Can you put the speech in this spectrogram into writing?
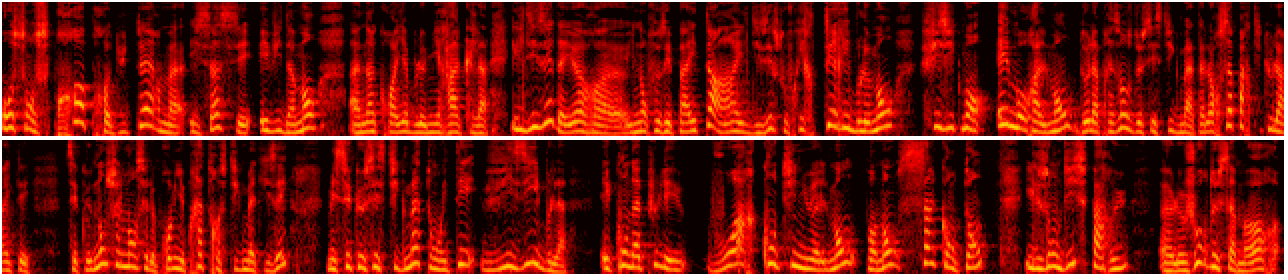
au sens propre du terme. Et ça, c'est évidemment un incroyable incroyable miracle. Il disait d'ailleurs, euh, il n'en faisait pas état, hein, il disait souffrir terriblement, physiquement et moralement, de la présence de ces stigmates. Alors sa particularité, c'est que non seulement c'est le premier prêtre stigmatisé, mais c'est que ces stigmates ont été visibles et qu'on a pu les voir continuellement pendant 50 ans. Ils ont disparu euh, le jour de sa mort,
